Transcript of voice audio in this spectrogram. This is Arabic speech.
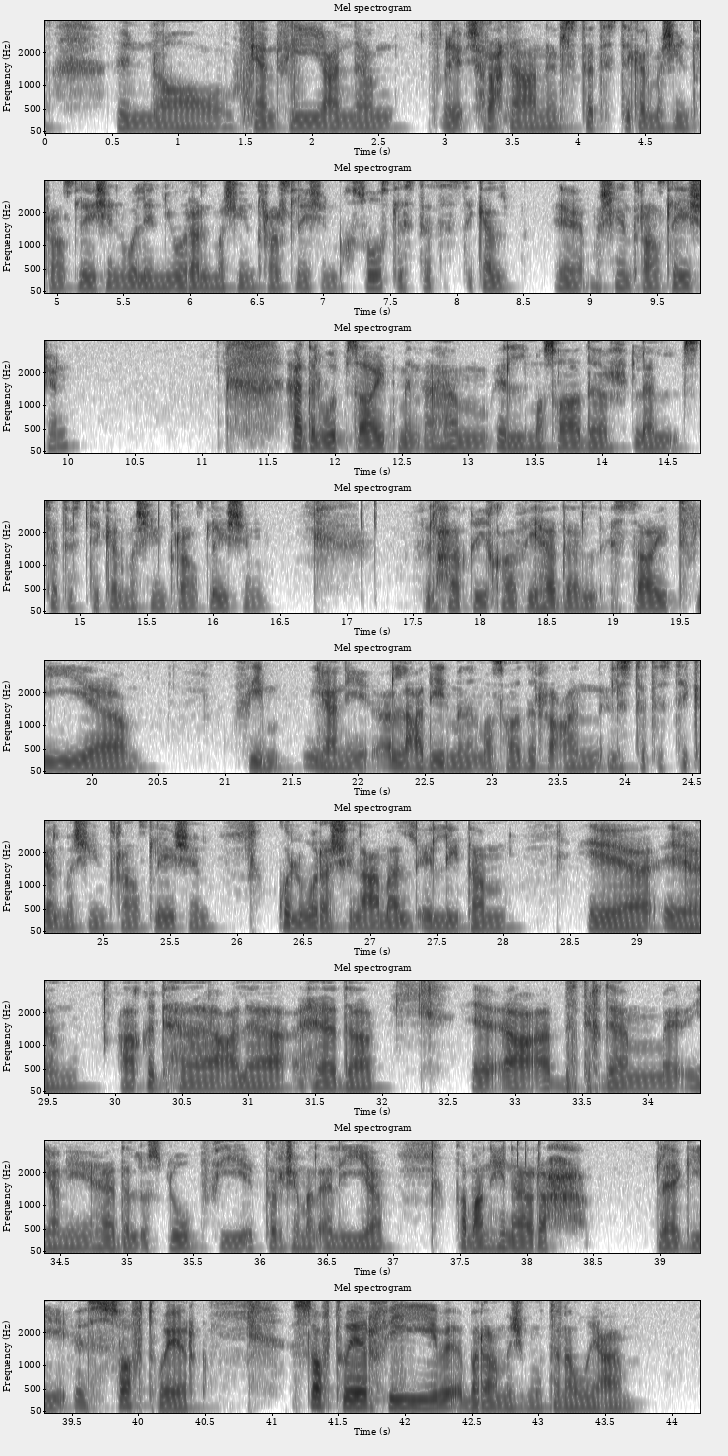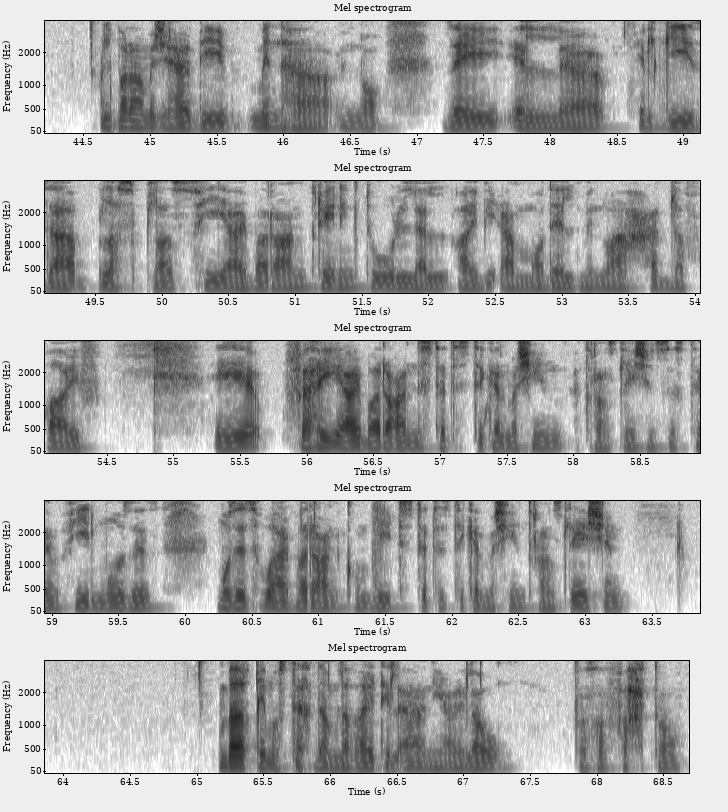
إنه كان في عنا إيه، شرحنا عن ال statistical machine translation وال neural machine translation بخصوص ال statistical إيه، machine translation. هذا ال website من أهم المصادر لل statistical machine translation في الحقيقة في هذا ال site في في يعني العديد من المصادر عن statistical machine translation كل ورش العمل اللي تم آه، آه، عقدها على هذا آه، باستخدام يعني هذا الأسلوب في الترجمة الآلية. طبعا هنا راح تلاقي ال software ال software في برامج متنوعة. البرامج هذه منها إنه زي ال GIZA plus plus هي عبارة عن training tool لل IBM model من واحد ل five فهي عبارة عن statistical machine translation system. في ال Moses Moses هو عبارة عن complete statistical machine translation. باقي مستخدم لغاية الآن يعني لو تصفحته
